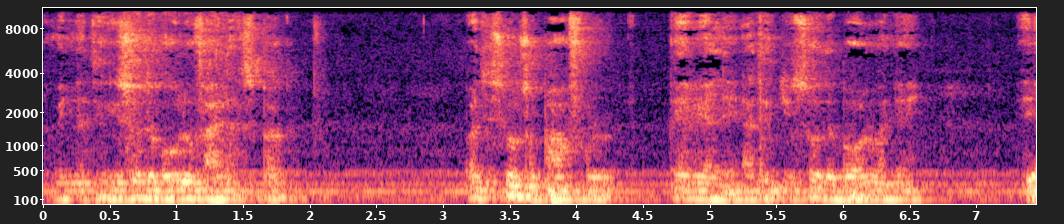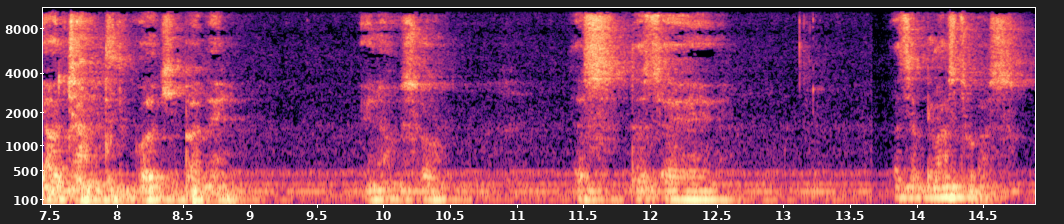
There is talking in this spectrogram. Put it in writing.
I mean, I think you saw the goal of Highlands Park. But he's also powerful aerially. I think you saw the ball when he, he outjumped the goalkeeper there. You know, so that's that's uh, a that's a plus to us.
